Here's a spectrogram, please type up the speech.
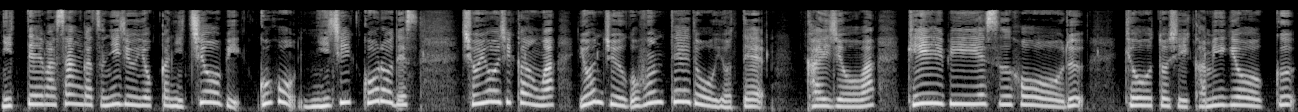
日程は3月24日日曜日午後2時頃です。所要時間は45分程度を予定。会場は KBS ホール京都市上京区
